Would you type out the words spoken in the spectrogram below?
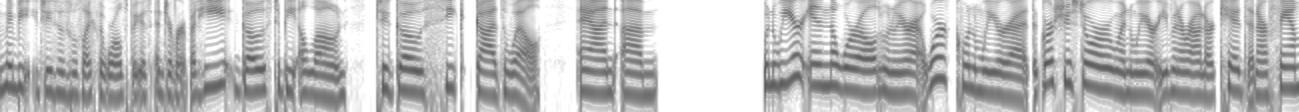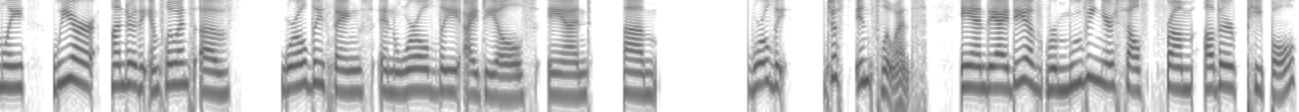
maybe Jesus was like the world's biggest introvert, but he goes to be alone to go seek God's will. And um when we are in the world, when we are at work, when we are at the grocery store, when we are even around our kids and our family, we are under the influence of worldly things and worldly ideals and um, worldly just influence. And the idea of removing yourself from other people,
